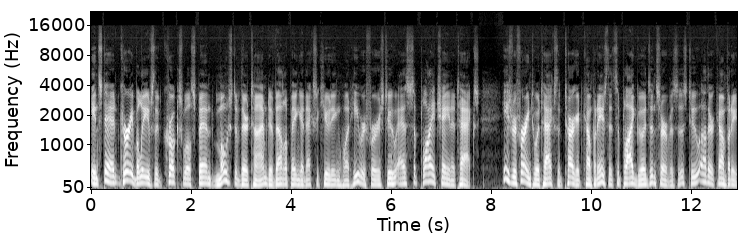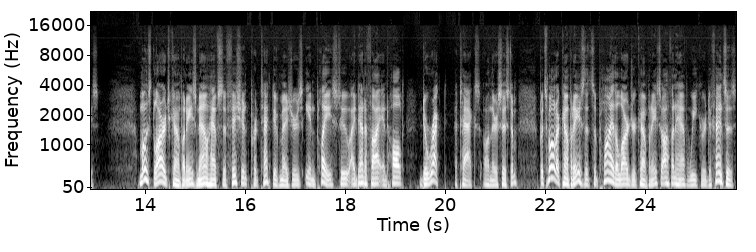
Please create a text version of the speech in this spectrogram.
Instead, Curry believes that crooks will spend most of their time developing and executing what he refers to as supply chain attacks. He's referring to attacks that target companies that supply goods and services to other companies. Most large companies now have sufficient protective measures in place to identify and halt direct attacks on their system, but smaller companies that supply the larger companies often have weaker defenses.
